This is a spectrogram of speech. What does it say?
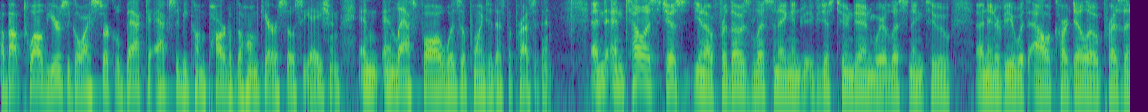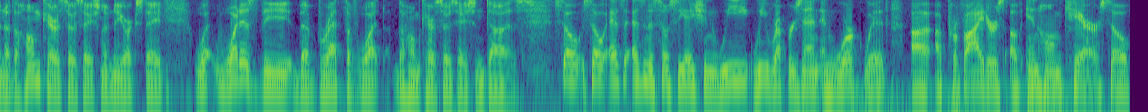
about 12 years ago, I circled back to actually become part of the Home Care Association, and, and last fall was appointed as the president. And and tell us just you know for those listening, and if you just tuned in, we're listening to an interview with Al Cardillo, president of the Home Care Association of New York State. What what is the the breadth of what the Home Care Association does? So so as, as an association, we we represent and work with uh, uh, providers of in-home care. So,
